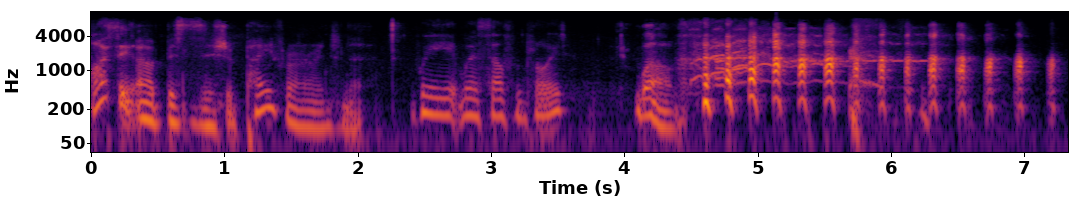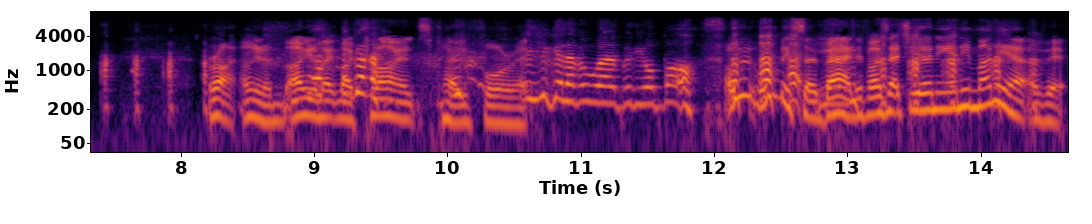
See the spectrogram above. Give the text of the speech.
I think our businesses should pay for our internet. we we're self-employed. Well. right, I'm gonna I'm gonna make my clients pay for it. You can have a word with your boss. Oh, it wouldn't be so bad if I was actually earning any money out of it.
